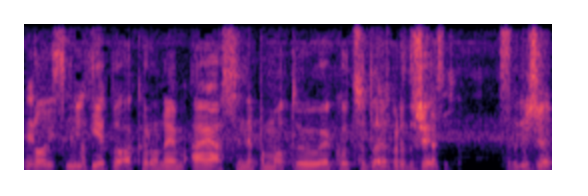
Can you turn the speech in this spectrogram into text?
je, to je, je to akronym a já si nepamatuju, jako co to je, protože protože,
